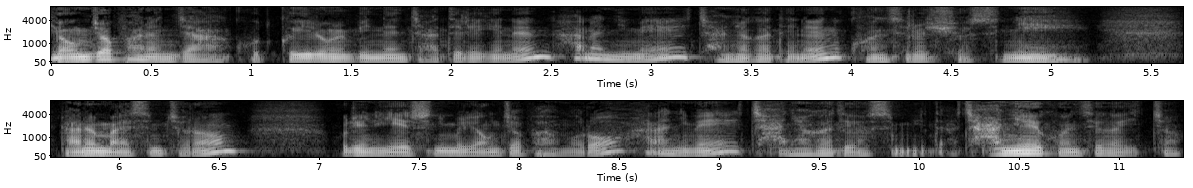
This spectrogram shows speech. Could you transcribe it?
영접하는 자, 곧 그 이름을 믿는 자들에게는 하나님의 자녀가 되는 권세를 주셨으니 라는 말씀처럼 우리는 예수님을 영접함으로 하나님의 자녀가 되었습니다. 자녀의 권세가 있죠.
